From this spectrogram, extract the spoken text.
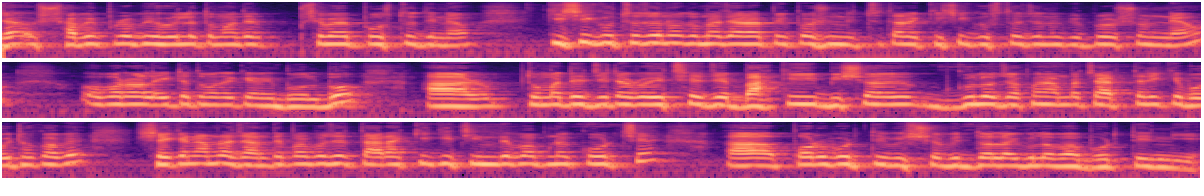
যা সাবিপ্রবি হইলে তোমাদের সেভাবে প্রস্তুতি নাও। কৃষি গুচ্ছের জন্য তোমরা যারা প্রিপারেশন নিচ্ছ, তারা কৃষি গুচ্ছের জন্য প্রিপারেশন নাও। ওভারঅল এইটা তোমাদেরকে আমি বলব। আর তোমাদের যেটা রয়েছে যে বাকি বিষয়গুলো যখন আমরা চার তারিখে বৈঠক হবে, সেখানে আমরা জানতে পারব যে তারা কী কী চিন্তা ভাবনা করছে পরবর্তী বিশ্ববিদ্যালয়গুলো বা ভর্তি নিয়ে।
